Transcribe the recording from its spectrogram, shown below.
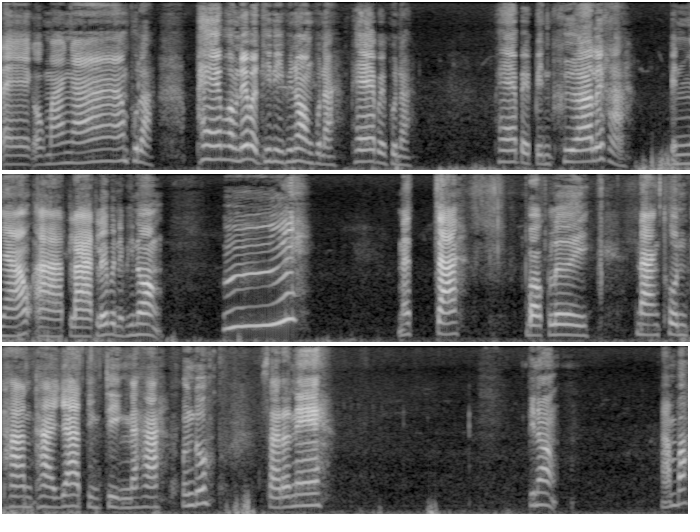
แตกออกมางามพูดล่ะแพร่พร้อมได้แบบที่นี่พี่น้องพูดนะแพร่ไปพูดนะแพร่ไปเป็นเครือเลยค่ะ เป็นยาวอาดลาดเลยแบบนี้พี่น้องอุ้ยนะจ๊ะบอกเลย นางทนทานทายาทจริง ๆ นะคะมึงดูสารเนพี่น้องน้ำปะ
